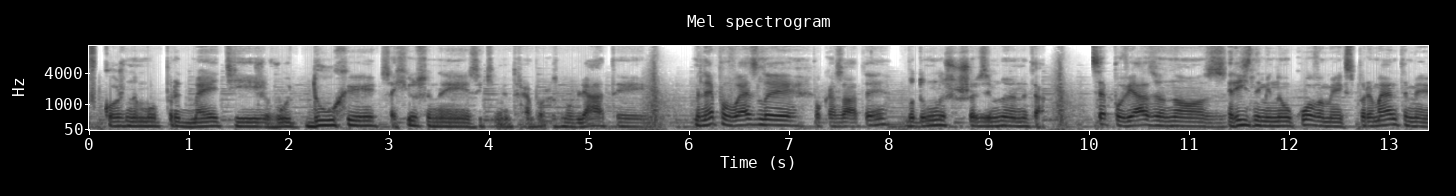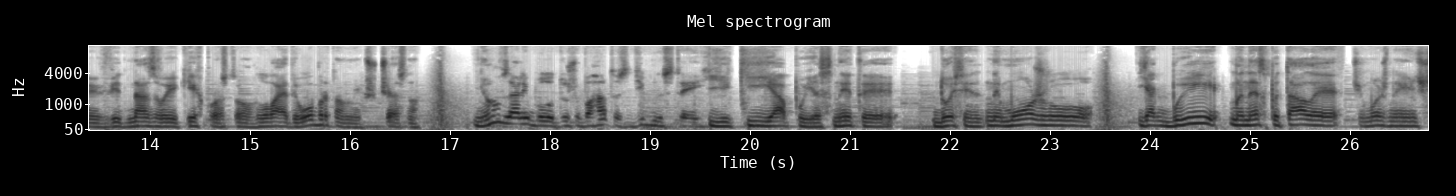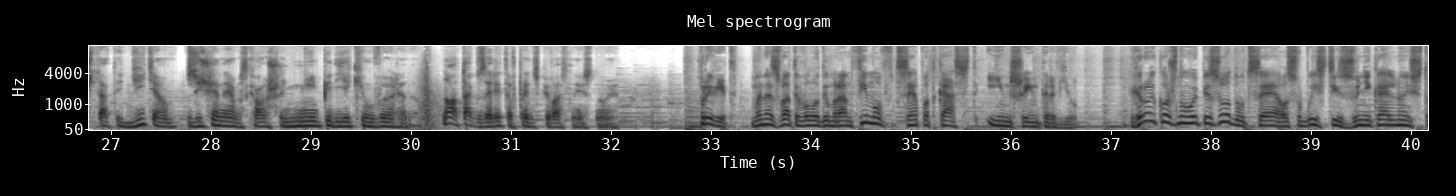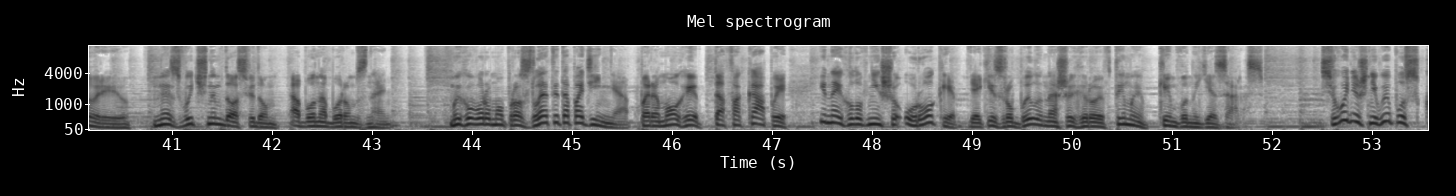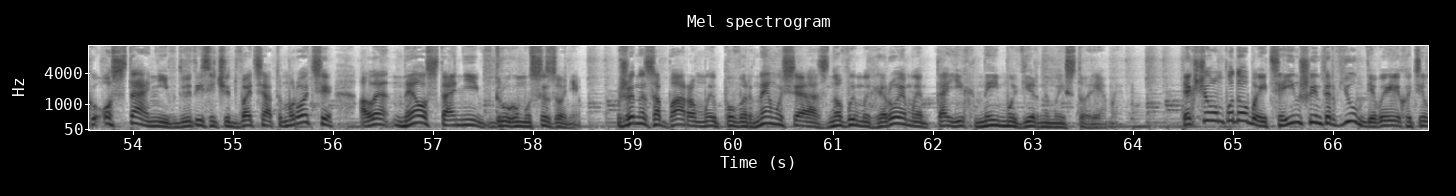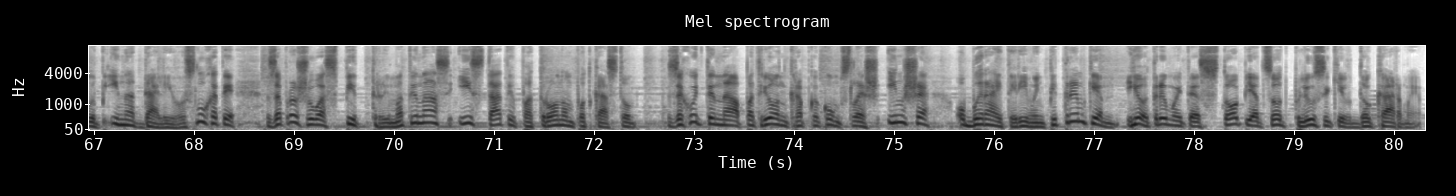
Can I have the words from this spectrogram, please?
В кожному предметі живуть духи, захюсини, з якими треба розмовляти. Мене повезли показати, бо думали, що щось зі мною не так. Це пов'язано з різними науковими експериментами, від назви яких просто голова йде обертом, якщо чесно. В нього взагалі було дуже багато здібностей, які я пояснити досі не можу. Якби мене спитали, чи можна її читати дітям, звичайно, я б сказав, що ні під яким виглядом. Ну а так взагалі то в принципі вас не існує. Привіт, мене звати Володимир Анфімов. Це подкаст інше інтерв'ю. Герой кожного епізоду це особистість з унікальною історією, незвичним досвідом або набором знань. Ми говоримо про злети та падіння, перемоги та факапи, і найголовніше уроки, які зробили наших героїв тими, ким вони є зараз. Сьогоднішній випуск останній в 2020 році, але не останній в другому сезоні. Вже незабаром ми повернемося з новими героями та їх неймовірними історіями. Якщо вам подобається інше інтерв'ю, де ви хотіли б і надалі його слухати, запрошую вас підтримати нас і стати патроном подкасту. Заходьте на patreon.com інше, обирайте рівень підтримки і отримуйте 100-500 плюсиків до карми.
